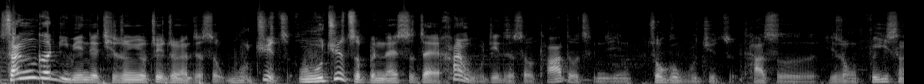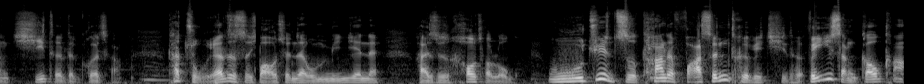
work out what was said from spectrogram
山歌里面的其中又最重要的是五句子。五句子本来是在汉武帝的时候，他都曾经做过五句子，它是一种非常奇特的歌唱。它主要的是保存在我们民间呢，还是蒿草锣鼓。五句子它的发声特别奇特，非常高亢。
